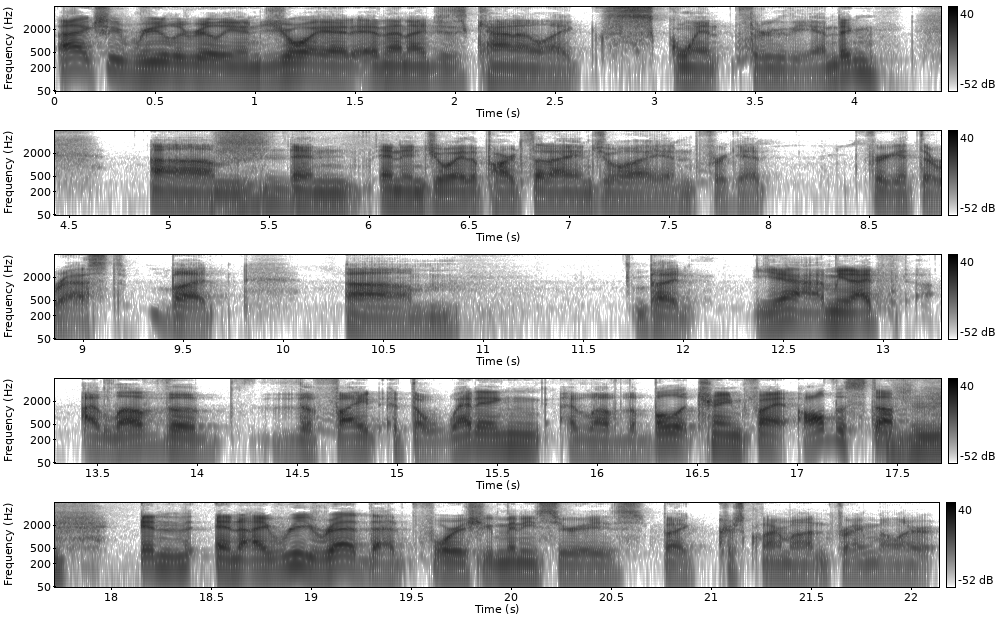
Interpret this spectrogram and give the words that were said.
I actually really really enjoy it, and then I just kind of like squint through the ending, um, and and enjoy the parts that I enjoy and forget forget the rest. But um, but yeah, I mean, I I love the the fight at the wedding. I love the bullet train fight. All the stuff, and and I reread that four issue miniseries by Chris Claremont and Frank Miller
